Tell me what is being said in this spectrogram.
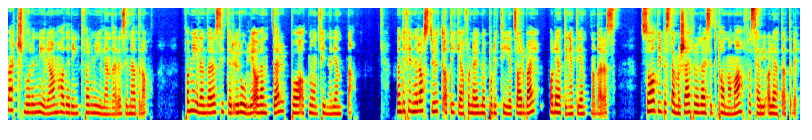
Vertsmoren Miriam hadde ringt familien deres i Nederland. Familien deres sitter urolig og venter på at noen finner jentene. Men de finner raskt ut at de ikke er fornøyd med politiets arbeid og leting etter jentene deres, så de bestemmer seg for å reise til Panama for selv å lete etter dem.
